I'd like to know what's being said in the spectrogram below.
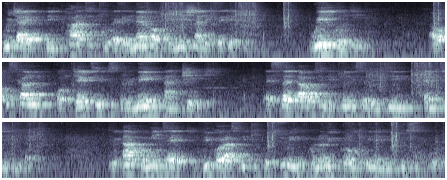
which I have been party to as a member of the National Executive, will continue. Our fiscal objectives remain unchanged, as set out in the 2017 MTBF. We are committed vigorously to pursuing economic growth in an inclusive way.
